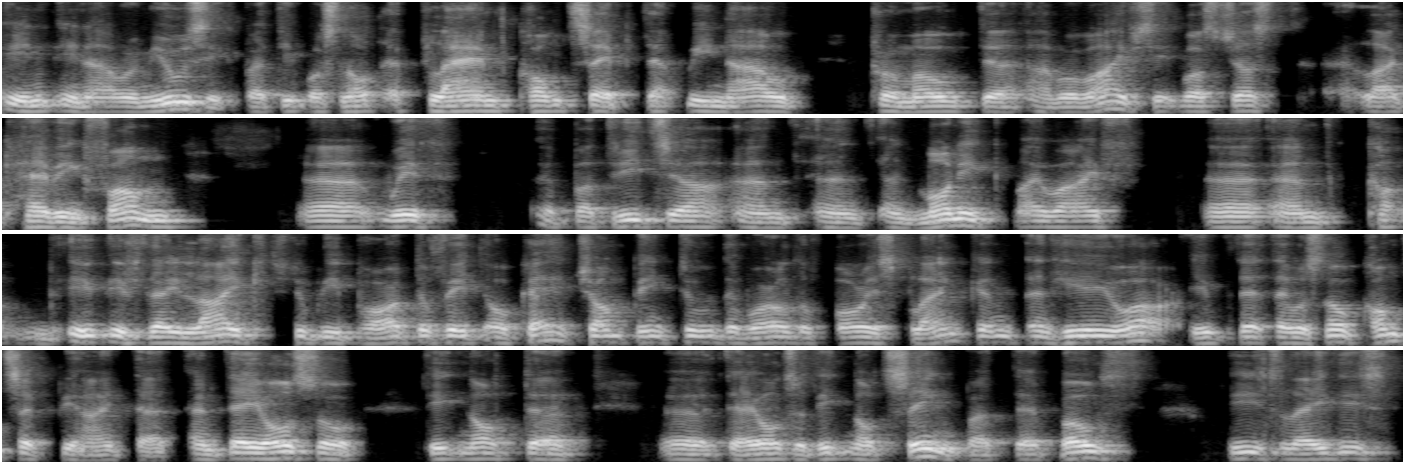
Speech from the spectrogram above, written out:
in in our music. But it was not a planned concept that we now promote our wives. It was just like having fun with uh, Patricia and, and, and Monique, my wife, uh, and if, they liked to be part of it, okay, jump into the world of Boris Blank, and, and here you are. If, there was no concept behind that, and they also did not. Uh, uh, they also did not sing, but uh, both these ladies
